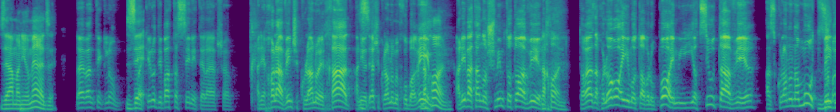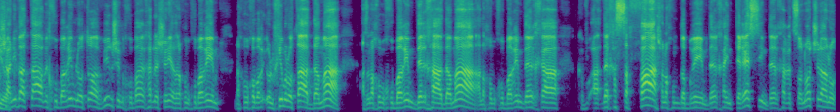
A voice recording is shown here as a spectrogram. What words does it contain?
זה למה אני אומר את זה. לא הבנתי כלום. זה... כאילו דיברת סינית אליי עכשיו. אני יכול להבין שכולנו אחד, אני יודע שכולנו מחוברים. נכון. אני ואתה נושמים את אותו אוויר. נכון. אתה רואה, אז אנחנו לא רואים אותו, אבל הוא פה, אם יוציאו את האוויר, אז כולנו נמות. בדיוק. זאת אומרת שאני ואתה מחוברים לאותו אוויר שמחובר אחד לשני, אז אנחנו מחוברים, אנחנו מחוברים, הולכים על אותה אדמה, אז אנחנו מחוברים דרך האדמה, אנחנו מחוברים דרך, ה, דרך השפה שאנחנו מדברים, דרך האינטרסים, דרך הרצונות שלנו,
